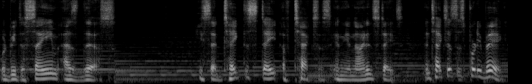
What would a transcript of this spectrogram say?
would be the same as this. He said, Take the state of Texas in the United States, and Texas is pretty big.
